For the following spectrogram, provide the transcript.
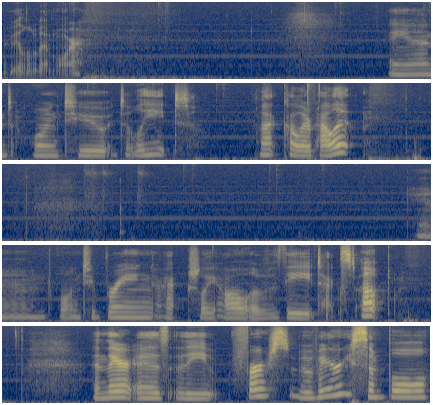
Maybe a little bit more. And I'm going to delete that color palette. And to bring actually all of the text up. And there is the first very simple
